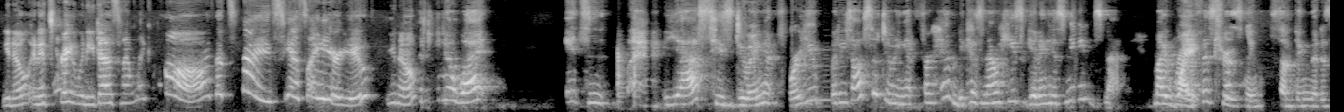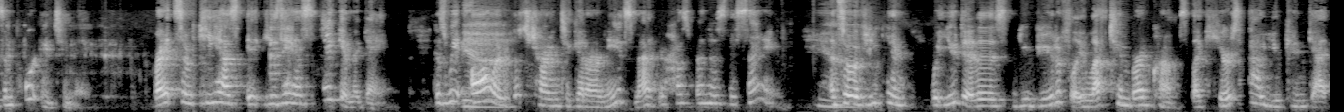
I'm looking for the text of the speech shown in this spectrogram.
you know. And it's great when he does, and I'm like, oh, that's nice. Yes, I hear you. You know. But you know what? it's yes he's doing it for you but he's also doing it for him because now he's getting his needs met my right, wife is true. listening to something that is important to me right so he has he has stake in the game because we yeah. all are just trying to get our needs met your husband is the same yeah. and so if you can what you did is you beautifully left him breadcrumbs like here's how you can get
